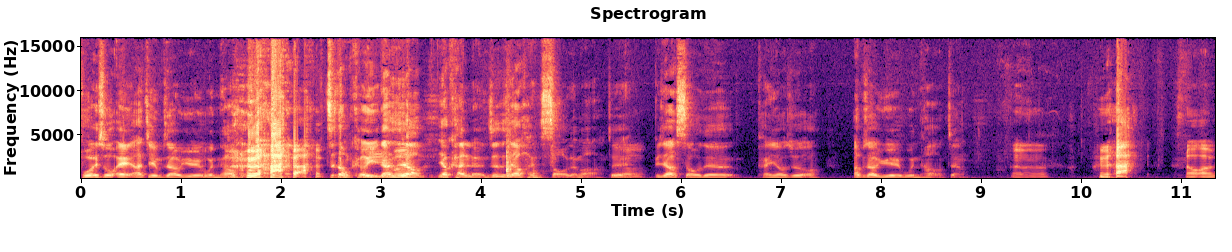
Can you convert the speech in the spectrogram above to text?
不会说，哎、他、今天不是要约？问号，这种可以，但是要要看人，这是要很熟的嘛，对，嗯。比较熟的朋友就哦，啊不是要约问号这样，嗯，然后啊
